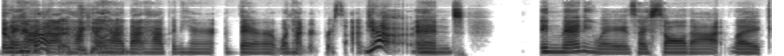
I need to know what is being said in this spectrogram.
It'll I be rapid, that ha- I had that happen here there 100%. Yeah. And in many ways, I saw that. Like,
